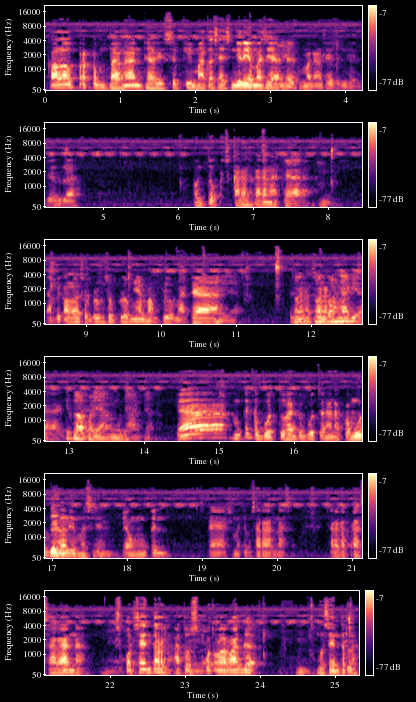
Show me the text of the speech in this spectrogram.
Kalau perkembangan dari segi mata saya sendiri ya mas ya, Iya. dari pemandangan saya sendiri itu adalah untuk sekarang-sekarang ada. Hmm. Tapi kalau sebelum-sebelumnya emang belum ada. Iya. Con- Sekarang-sekarang contohnya ada, Ki, itu itu apa yang udah ada Ya mungkin kebutuhan-kebutuhan anak pemuda kali ya mas ya, Hmm. yang mungkin kayak semacam sarana sarana prasarana, Iya. sport center atau Iya. sport olahraga, Hmm. sport center lah.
